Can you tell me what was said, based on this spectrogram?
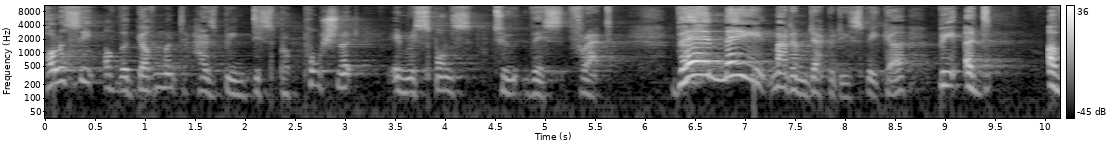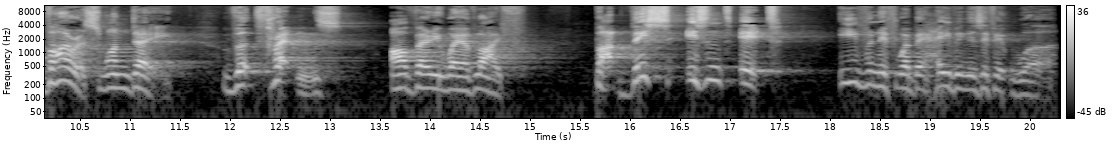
policy of the government has been disproportionate in response to this threat. There may, Madam Deputy Speaker, be a, a virus one day that threatens our very way of life. But this isn't it, even if we're behaving as if it were.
